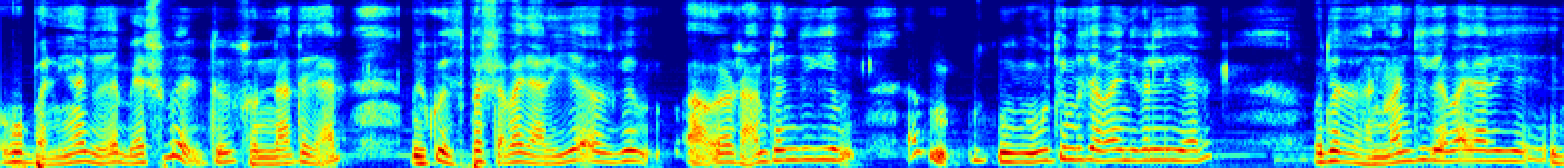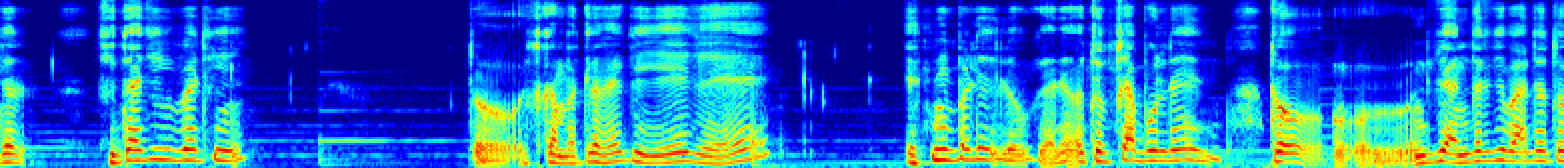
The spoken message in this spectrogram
वो बनिया जो है बेस्ट में तो सुनना तो यार, बिल्कुल स्पष्ट आवाज़ आ रही है और उसकी, और रामचंद्र जी की मूर्ति में से आवाज़ निकल रही है यार। उधर हनुमान जी की आवाज़ आ रही है, इधर सीता जी भी बैठी हैं। तो इसका मतलब है कि ये जो है इतनी बड़ी लोग कह रहे हैं चुपचाप बोल रहे हैं तो उनके अंदर की बात है तो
